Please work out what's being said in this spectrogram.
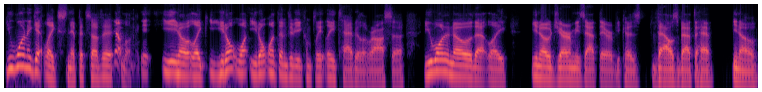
You want to get like snippets of it. Yeah. Look, it, you know, like you don't want you don't want them to be completely tabula rasa. You want to know that like you know Jeremy's out there because Val's about to have you know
